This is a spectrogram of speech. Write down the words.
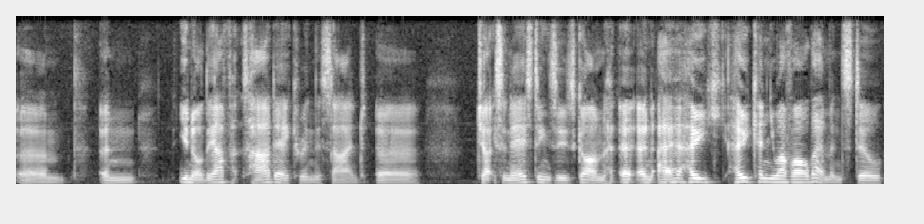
um, and you know they have Hardaker in the side, uh, Jackson Hastings who's gone, and how how can you have all them and still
